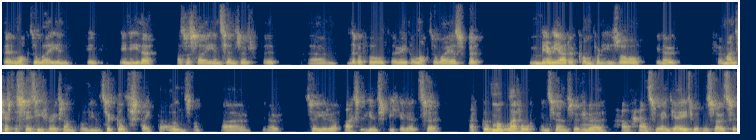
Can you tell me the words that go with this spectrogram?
they're locked away in, in in either, as I say, in terms of the, um, Liverpool, they're either locked away as a myriad of companies, or you know, for Manchester City, for example, you know, it's a Gulf state that owns them. Uh, you know, so you're actually you know speaking at uh, at government level in terms of mm. uh, how, how to engage with them. So it's a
